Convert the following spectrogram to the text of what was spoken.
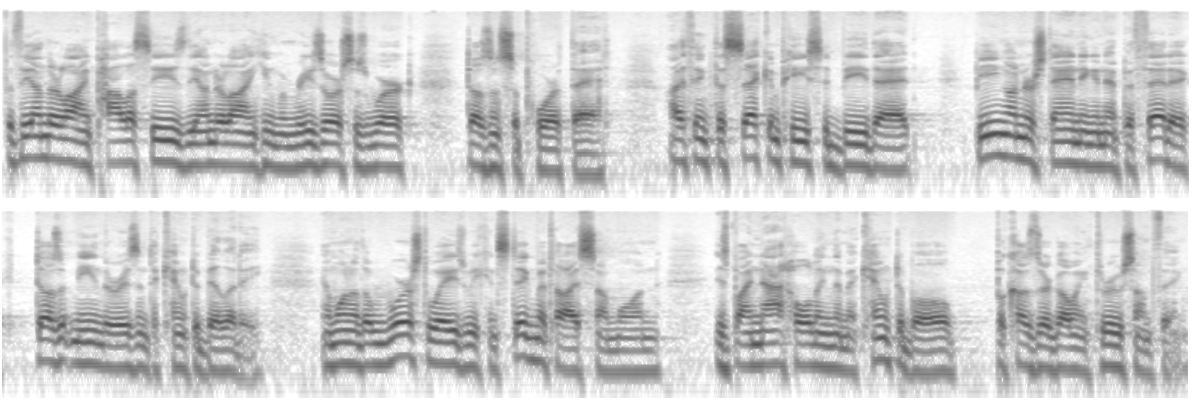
but the underlying policies, the underlying human resources work doesn't support that. I think the second piece would be that being understanding and empathetic doesn't mean there isn't accountability. And one of the worst ways we can stigmatize someone is by not holding them accountable because they're going through something.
